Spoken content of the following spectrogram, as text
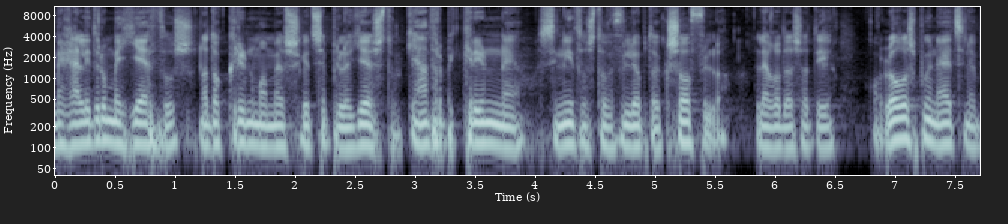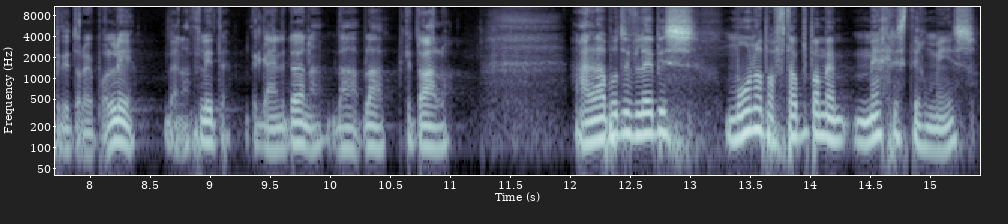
μεγαλύτερου μεγέθους να το κρίνουμε αμέσως για τις επιλογές του. Και οι άνθρωποι κρίνουν συνήθως το βιβλίο από το εξώφυλλο, λέγοντας ότι ο λόγος που είναι έτσι είναι επειδή τρώει πολύ, δεν αθλείται, δεν κάνει το ένα, μπλα, μπλα και το άλλο. Αλλά από ό,τι βλέπεις, μόνο από αυτά που είπαμε μέχρι στιγμής,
